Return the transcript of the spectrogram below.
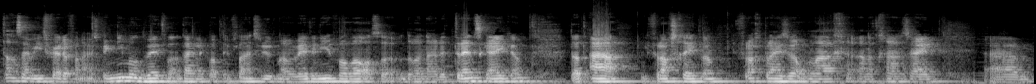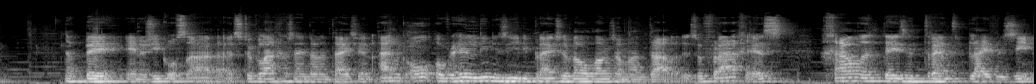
dan zijn we iets verder van huis. Niemand weet uiteindelijk wat inflatie doet, maar we weten in ieder geval wel als we naar de trends kijken, dat A, die vrachtschepen, die vrachtprijzen omlaag aan het gaan zijn. Um, dat B, energiekosten een stuk lager zijn dan een tijdje. En eigenlijk al over de hele linie zie je die prijzen wel langzaam aan dalen. Dus de vraag is gaan we deze trend blijven zien?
